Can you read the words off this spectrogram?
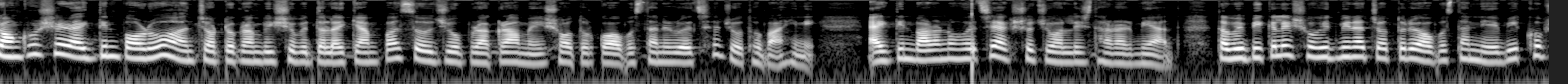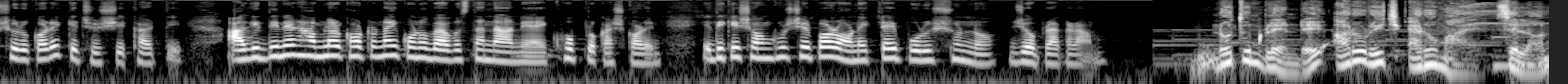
সংঘর্ষের একদিন পরও চট্টগ্রাম বিশ্ববিদ্যালয় ক্যাম্পাস ও জোবরা গ্রামে সতর্ক অবস্থানে রয়েছে যৌথ বাহিনী। একদিন বাড়ানো হয়েছে একশো চুয়াল্লিশ ধারার মেয়াদ। তবে বিকেলে শহীদ মিনার চত্বরে অবস্থান নিয়ে বিক্ষোভ শুরু করে কিছু শিক্ষার্থী। আগের দিনের হামলার ঘটনায় কোনো ব্যবস্থা না নেয় ক্ষোভ প্রকাশ করেন। এদিকে সংঘর্ষের পর অনেকটাই পুরুষশূন্য জোবরা গ্রাম। নতুন ব্লেন্ডে আরও রিচ অ্যারোমায় সেলন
